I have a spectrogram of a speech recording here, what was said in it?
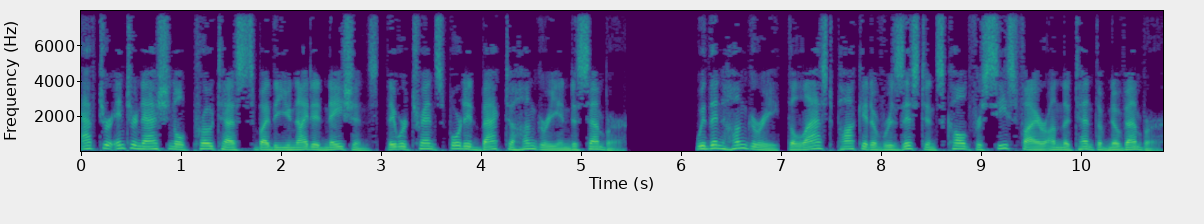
After international protests by the United Nations, they were transported back to Hungary in December. Within Hungary, the last pocket of resistance called for ceasefire on 10 November.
